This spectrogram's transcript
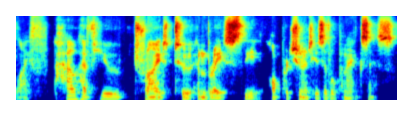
life, how have you tried to embrace the opportunities of open access?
